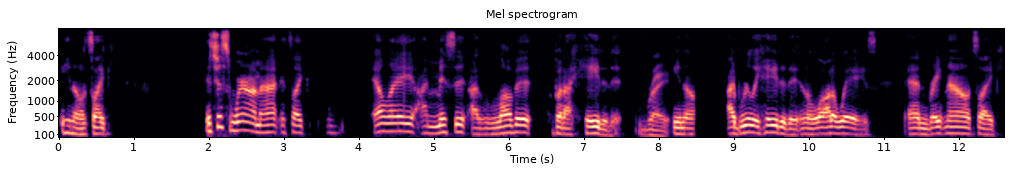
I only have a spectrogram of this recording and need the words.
you know, it's like it's just where I'm at. It's like LA, I miss it. I love it, but I hated it. Right. You know, I really hated it in a lot of ways. And right now it's like,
